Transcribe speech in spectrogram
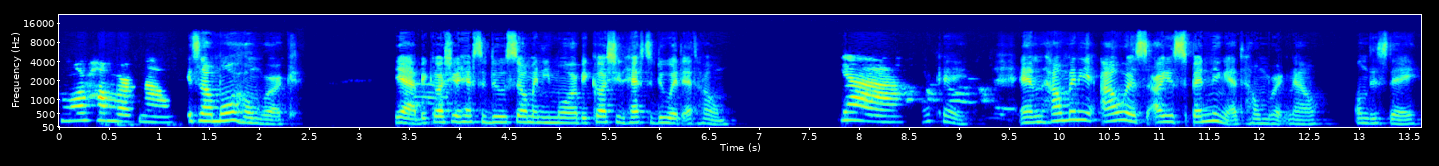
more homework now. It's now more homework. Yeah, because you have to do so many more because you have to do it at home. Yeah, Okay. And how many hours are you spending at homework now on this day?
